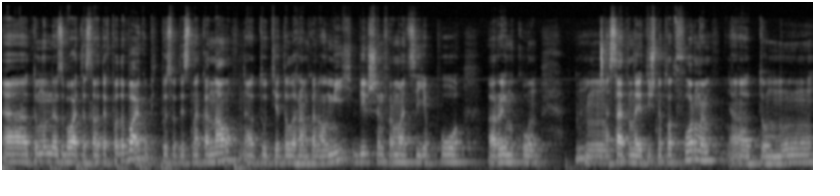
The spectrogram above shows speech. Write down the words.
е, тому не забувайте ставити вподобайку, підписуватись на канал. Тут є телеграм-канал мій. Більше інформації є по ринку. Сайт аналітичної платформи, тому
